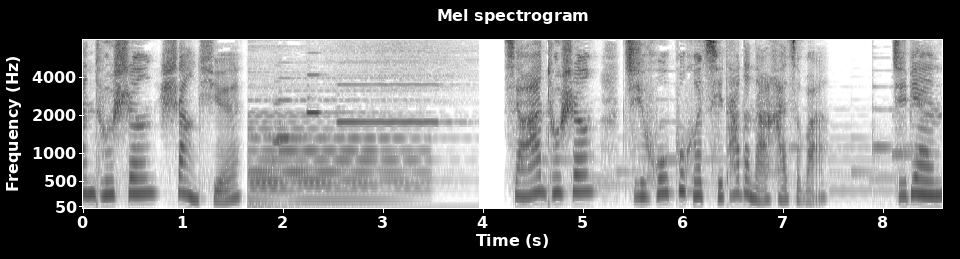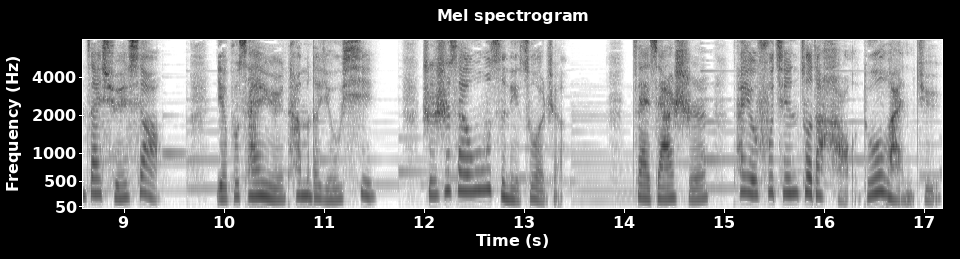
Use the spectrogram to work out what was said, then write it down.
安徒生上学。小安徒生几乎不和其他的男孩子玩，即便在学校，也不参与他们的游戏，只是在屋子里坐着。在家时，他有父亲做的好多玩具，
